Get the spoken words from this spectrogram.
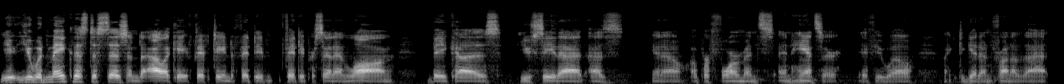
you you would make this decision to allocate 15 to 50 percent in long because you see that as you know a performance enhancer, if you will, like to get in front of that.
